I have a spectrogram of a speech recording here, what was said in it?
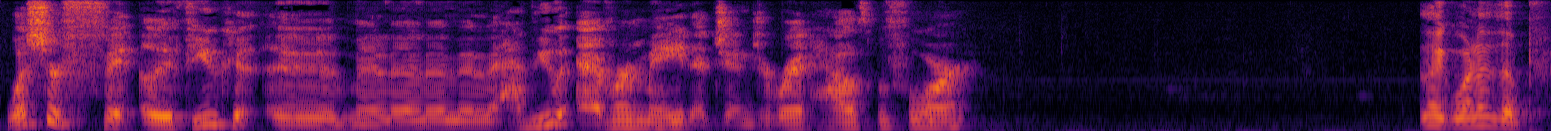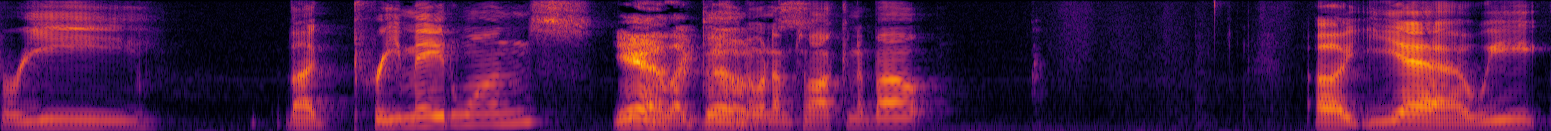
What's your fit? If you could, uh, have you ever made a gingerbread house before? like one of the pre, like pre-made ones. Yeah, like those. You know what I'm talking about? Uh, yeah, we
